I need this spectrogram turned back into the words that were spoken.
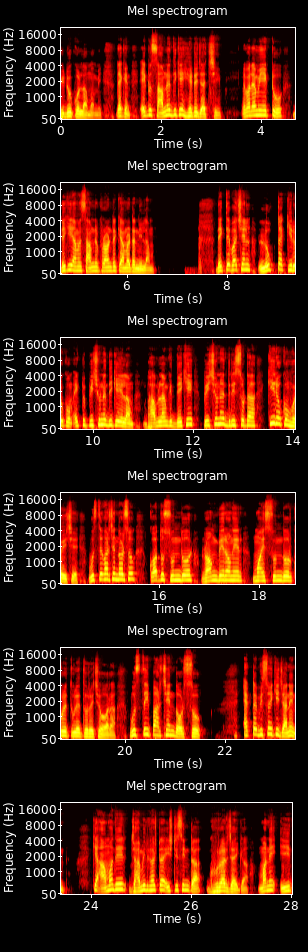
ভিডিও করলাম আমি। দেখেন, একটু সামনের দিকে হেঁটে যাচ্ছি। এবার আমি একটু দেখি আমি সামনের ফ্রন্টের ক্যামেরাটা নিলাম। দেখতে পাচ্ছেন, লুকটা কীরকম? একটু পিছনের দিকে এলাম। ভাবলাম কি, দেখি পিছনের দৃশ্যটা কীরকম হয়েছে। বুঝতে পারছেন দর্শক? কত সুন্দর রং বেরঙের ময় সুন্দর করে তুলে ধরেছে ওরা। বুঝতেই পারছেন দর্শক। একটা বিষয় কি জানেন? কি আমাদের জামিরঘাটটা স্টেশনটা ঘোরার জায়গা। মানে ঈদ,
